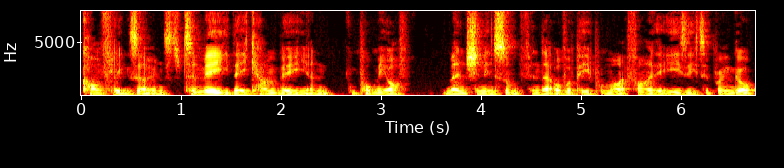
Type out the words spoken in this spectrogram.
conflict zones to me they can be and can put me off mentioning something that other people might find it easy to bring up.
